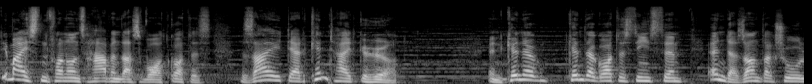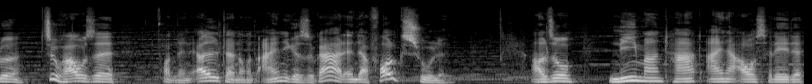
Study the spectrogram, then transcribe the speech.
Die meisten von uns haben das Wort Gottes seit der Kindheit gehört. In Kinder Kindergottesdienste, in der Sonntagsschule, zu Hause, von den Eltern und einige sogar in der Volksschule. Also niemand hat eine Ausrede,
